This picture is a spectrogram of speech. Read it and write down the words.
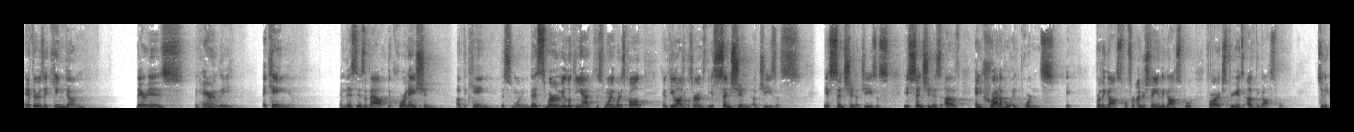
And if there is a kingdom, there is inherently a king. And this is about the coronation of the king this morning. This, we're going to be looking at this morning what is called in theological terms, the ascension of Jesus. The ascension of Jesus. The ascension is of incredible importance for the gospel, for understanding the gospel, for our experience of the gospel. So, the,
